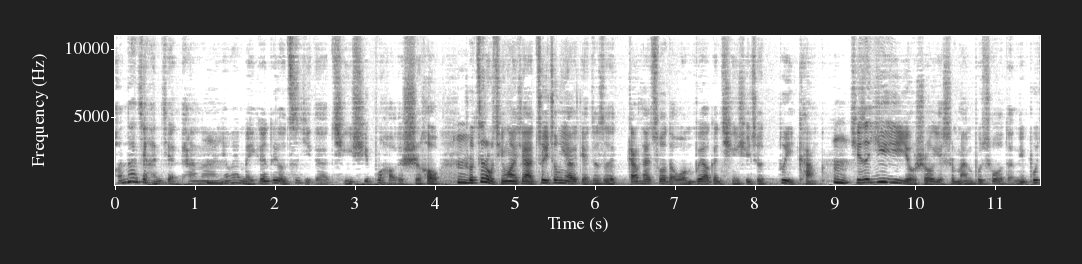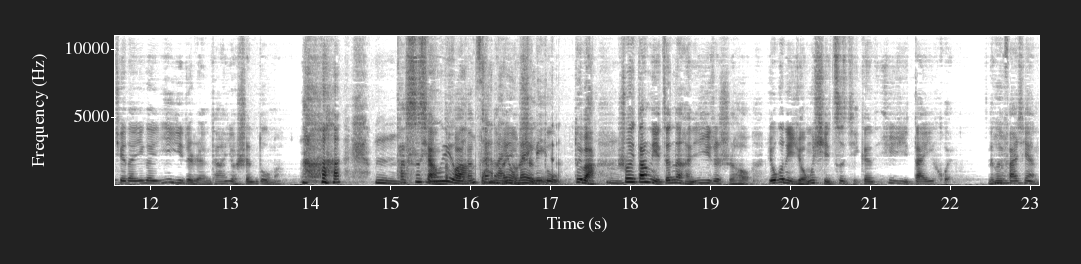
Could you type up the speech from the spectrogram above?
哦，那就很简单了，因为每个人都有自己的情绪不好的时候。说这种情况下，最重要一点就是刚才说的，我们不要跟情绪去对抗。嗯，其实抑郁有时候也是蛮不错的。你不觉得一个抑郁的人他很有深度吗？哈 哈嗯，他思想的话，他真的很有深度，对吧？所以当你真的很抑郁的时候，如果你允许自己跟抑郁待一会，你会发现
